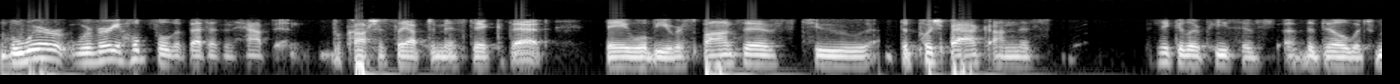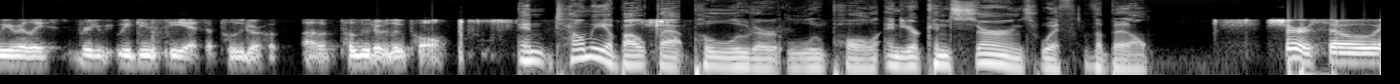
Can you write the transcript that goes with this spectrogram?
But we're we're very hopeful that that doesn't happen. We're cautiously optimistic that they will be responsive to the pushback on this particular piece of, of the bill, which we really we, we do see as a polluter a polluter loophole. And tell me about that polluter loophole and your concerns with the bill. Sure. So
